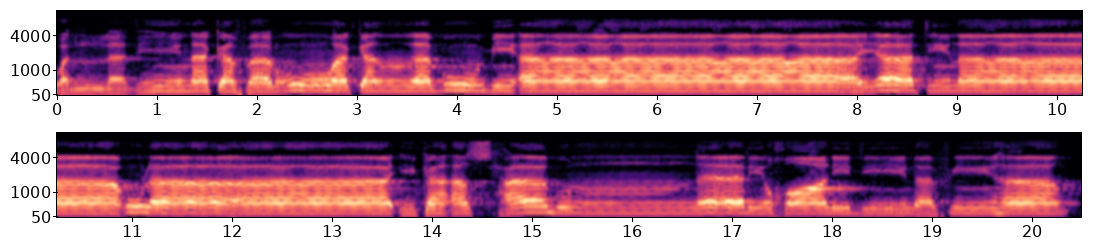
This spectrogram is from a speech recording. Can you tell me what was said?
والذين كفروا وكذبوا بآياتنا أولئك أصحاب النار خالدين فيها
